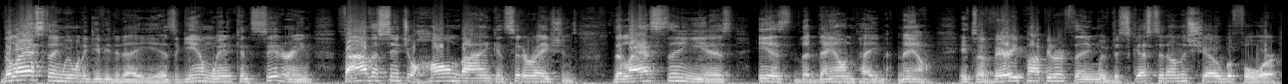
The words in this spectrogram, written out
The last thing we want to give you today is again when considering five essential home buying considerations. The last thing is is the down payment. Now, it's a very popular thing. We've discussed it on the show before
